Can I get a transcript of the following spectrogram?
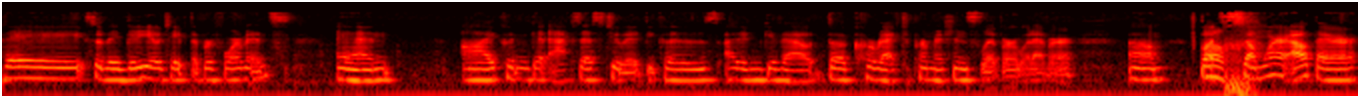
they, so they videotaped the performance and I couldn't get access to it because I didn't give out the correct permission slip or whatever. Um, but Ugh. somewhere out there,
